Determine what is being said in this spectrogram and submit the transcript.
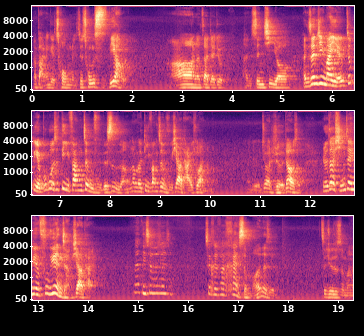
了，把人给冲了，就冲死掉了。啊，那大家就很生气哦，很生气嘛，也这也不过是地方政府的事啊。那么地方政府下台算了嘛，就就要惹到什么？惹到行政院副院长下台。那你这这这这个干什么呢？这这就是什么呢？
